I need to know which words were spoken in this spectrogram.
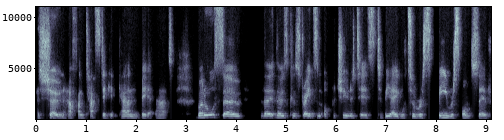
has shown how fantastic it can be at that. But also, those constraints and opportunities to be able to res- be responsive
